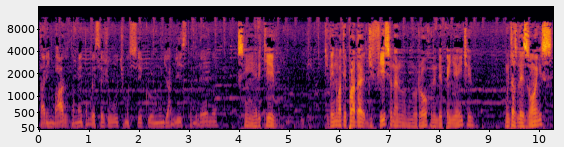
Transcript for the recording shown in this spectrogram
tarimbado também, talvez seja o último ciclo mundialista dele. Sim, ele que, que vem numa temporada difícil né, no, no Rojo, no Independiente, muitas lesões,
